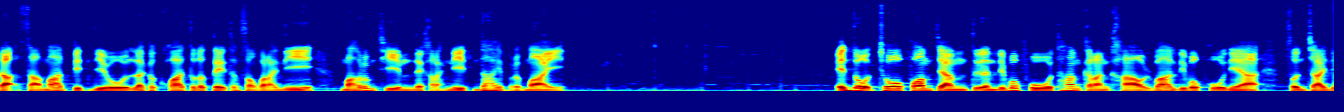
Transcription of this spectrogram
จะสามารถปิดดีลและก็คว้าตัวนักเตะทั้งสองรายนี้ มาร่วมทีมในครั้งนี้ได้หรือไม่เอนโดโชว์ฟอร์มแจ่มเตือนลิเวอร์พูลท่ามกลางข่าวว่าลิเวอร์พูลเนี่ยสนใจใน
